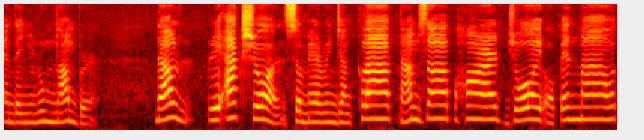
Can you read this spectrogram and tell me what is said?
And then your room number. Now, reaction. So, meron diyang clap, thumbs up, heart, joy, open mouth,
